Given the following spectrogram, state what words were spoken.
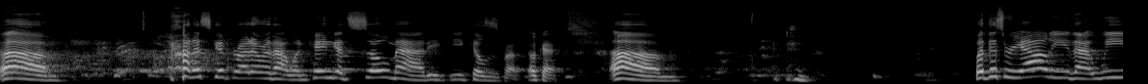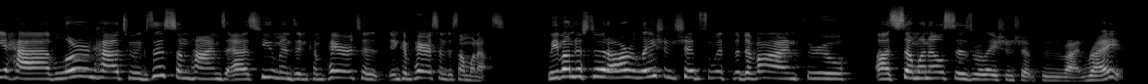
Um, kind of skipped right over that one. Cain gets so mad he, he kills his brother. Okay. Um, but this reality that we have learned how to exist sometimes as humans in, compare to, in comparison to someone else. We've understood our relationships with the divine through uh, someone else's relationship with the divine, right?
